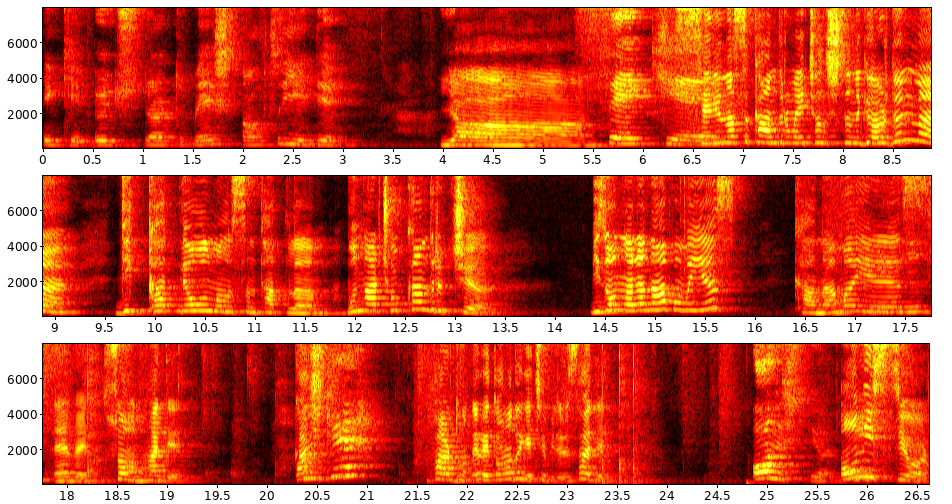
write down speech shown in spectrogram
iki, üç, dört, beş, altı, yedi, Ya. sekiz. Seni nasıl kandırmaya çalıştığını gördün mü? Dikkatli olmalısın tatlım. Bunlar çok kandırıkçı. Biz onlara ne yapamayız? Kanamayız. Evet. Son hadi. Kaç? On iki, Pardon. Evet ona da geçebiliriz. Hadi. on istiyorum. 10 istiyor.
